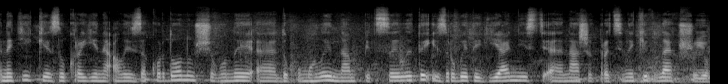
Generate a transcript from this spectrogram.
не тільки з України, але й за кордону, щоб вони е, допомогли нам підсилити і зробити діяльність е, наших працівників легшою,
